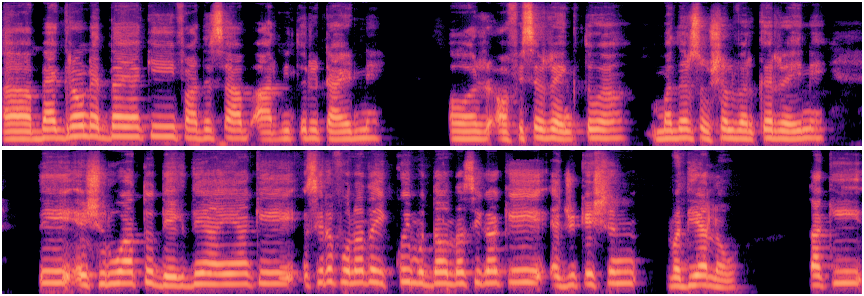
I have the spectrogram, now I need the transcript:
ਹਾਂ। ਬੈਕਗ੍ਰਾਉਂਡ ਇਦਾਂ ਆ ਕਿ ਫਾਦਰ ਸਾਹਿਬ ਆਰਮੀ ਤੋਂ ਰਿਟਾਇਰਡ ਨੇ ਔਰ ਆਫੀਸਰ ਰੈਂਕ ਤੋਂ ਆ ਮਦਰ ਸੋਸ਼ਲ ਵਰਕਰ ਰਹੇ ਨੇ। ਤੇ ਸ਼ੁਰੂਆਤ ਤੋਂ ਦੇਖਦੇ ਆਏ ਆ ਕਿ ਸਿਰਫ ਉਹਨਾਂ ਦਾ ਇੱਕੋ ਹੀ ਮੁੱਦਾ ਹੁੰਦਾ ਸੀਗਾ ਕਿ ਐਜੂਕੇਸ਼ਨ ਵਧੀਆ ਲਓ। ਤਾਂ ਕਿ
